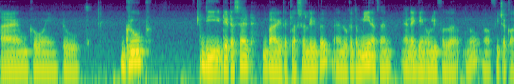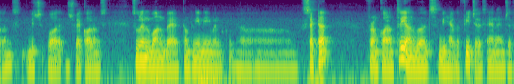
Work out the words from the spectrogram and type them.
i'm going to group the data set by the cluster label and look at the mean of them and again only for the you know uh, feature columns which were which were columns. So then one where company name and uh, sector from column 3 onwards we have the features and I'm just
